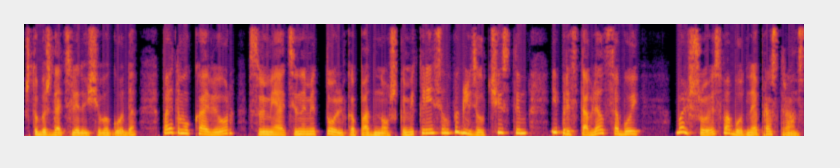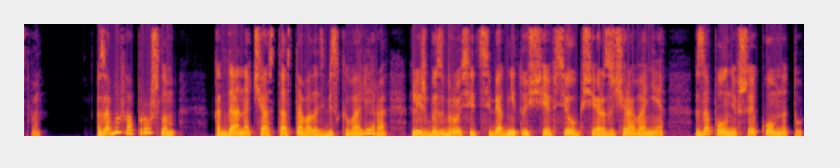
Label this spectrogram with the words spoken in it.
чтобы ждать следующего года, поэтому ковер с вмятинами только под ножками кресел выглядел чистым и представлял собой большое свободное пространство. Забыв о прошлом, когда она часто оставалась без кавалера, лишь бы сбросить с себя гнетущее всеобщее разочарование, заполнившее комнату,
